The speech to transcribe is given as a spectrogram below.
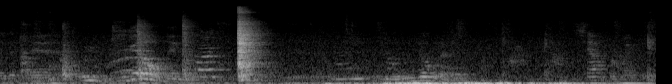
두 개나 없네. 이거. 운동을 해. 시험 볼때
